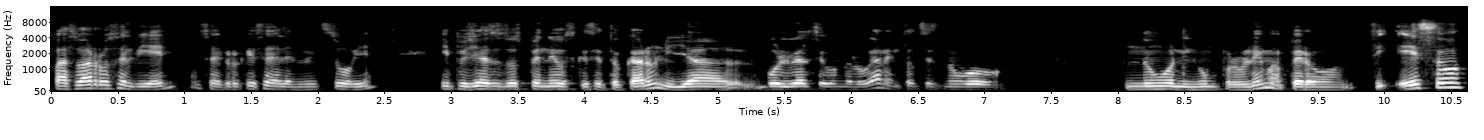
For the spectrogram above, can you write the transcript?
pasó a Russell bien, o sea, creo que ese elemento estuvo bien. Y pues ya esos dos pendejos que se tocaron y ya volvió al segundo lugar, entonces no hubo, no hubo ningún problema. Pero sí, eso,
